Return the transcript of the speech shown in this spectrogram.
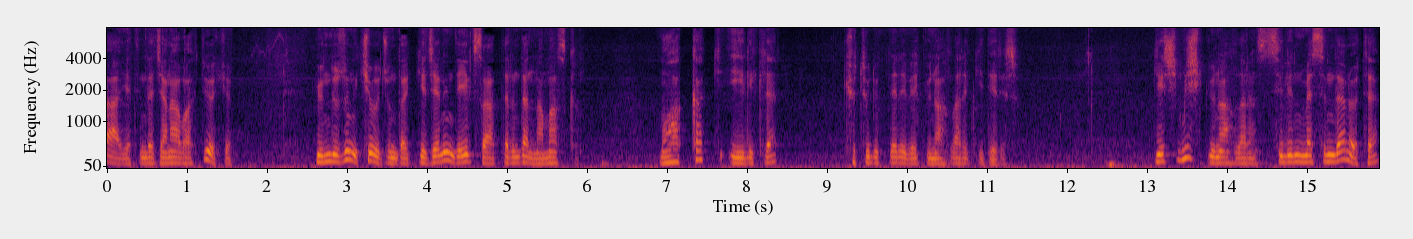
ayetinde Cenab-ı Hak diyor ki gündüzün iki ucunda gecenin de ilk saatlerinde namaz kıl. Muhakkak ki iyilikler kötülükleri ve günahları giderir. Geçmiş günahların silinmesinden öte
